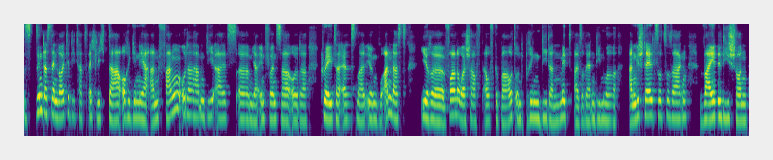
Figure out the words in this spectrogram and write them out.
sind das denn Leute, die tatsächlich da originär anfangen oder haben die als ähm, ja, Influencer oder Creator erstmal irgendwo anders ihre Followerschaft aufgebaut und bringen die dann mit? Also werden die nur angestellt sozusagen, weil die schon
